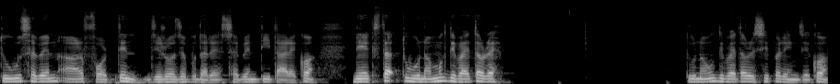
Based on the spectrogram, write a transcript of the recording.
two seven are fourteen zero से पुदर सेवेंटी तारेको नेक्स्ट टू अमुक डिवाइड तौर टू अमुक डिवाइड तौर इसी परेंजेको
